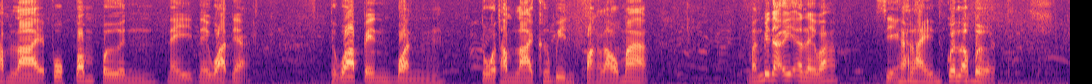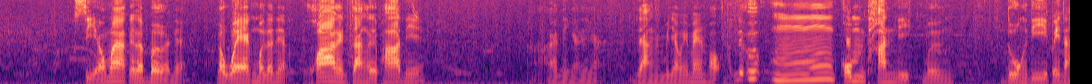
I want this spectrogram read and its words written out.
ทำลายพวกป้อมปืนในในวัดเนี่ยถือว่าเป็นบ่อน ตัวทำลายเครื่องบินฝั่งเรามาก มันไม่ได้เอ้ยอะไรวะ เสียงอะไรกว่าระเบิด เสียวมากเลยระเบิดเนี่ยระแวงหมดแล้วเนี่ยคว้ากันจังเลยพาร์ทนี้อันนี้ไงนี่ไงยังยังไม่แม่นพออืมกลมทันอีกมึงดวงดีไปไหน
